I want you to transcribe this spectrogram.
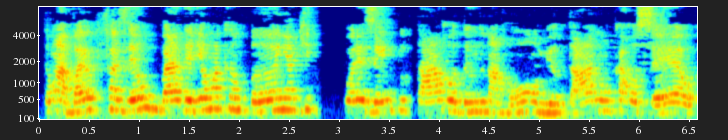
Então, ah, vai fazer um, vai aderir a uma campanha que, por exemplo, está rodando na home ou está num carrossel,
